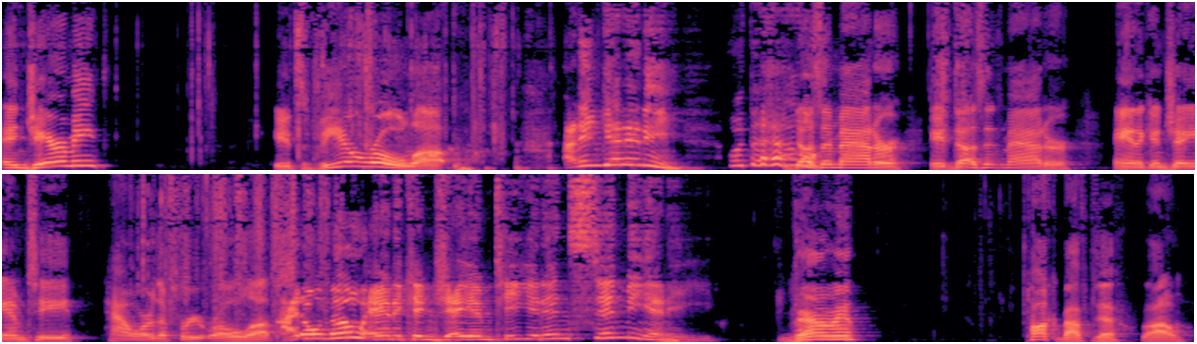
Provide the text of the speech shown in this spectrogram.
And Jeremy, it's via roll up. I didn't get any. What the hell? Doesn't matter. It doesn't matter. Anakin JMT, how are the fruit roll ups? I don't know, Anakin JMT. You didn't send me any. Jeremy, talk about this. Well,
